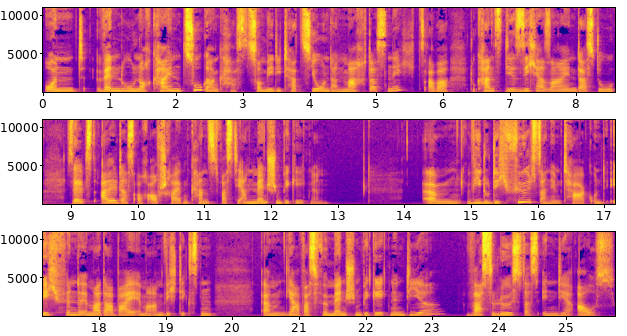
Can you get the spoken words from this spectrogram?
Und wenn du noch keinen Zugang hast zur Meditation, dann mach das nichts, aber du kannst dir sicher sein, dass du selbst all das auch aufschreiben kannst, was dir an Menschen begegnen. Ähm, wie du dich fühlst an dem Tag. Und ich finde immer dabei immer am wichtigsten, ähm, ja, was für Menschen begegnen dir? Was löst das in dir aus?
